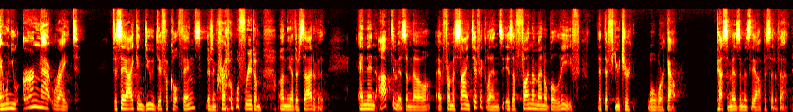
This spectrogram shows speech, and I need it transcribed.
And when you earn that right to say, I can do difficult things, there's incredible freedom on the other side of it. And then optimism, though, uh, from a scientific lens, is a fundamental belief that the future will work out. Pessimism is the opposite of that.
